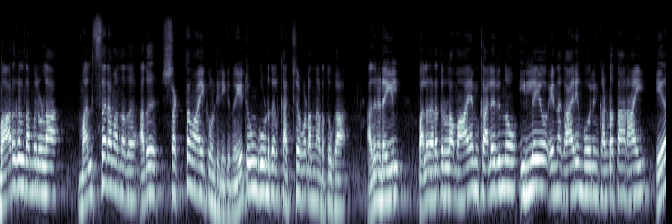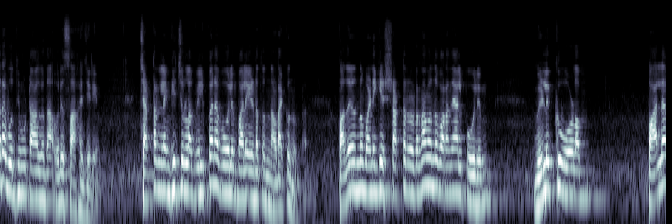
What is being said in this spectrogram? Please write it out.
ബാറുകൾ തമ്മിലുള്ള മത്സരമെന്നത് അത് ശക്തമായിക്കൊണ്ടിരിക്കുന്നു. ഏറ്റവും കൂടുതൽ കച്ചവടം നടത്തുക അതിനിടയിൽ പലതരത്തിലുള്ള മായം കലരുന്നോ ഇല്ലയോ എന്ന കാര്യം പോലും കണ്ടെത്താനായി ഏറെ ബുദ്ധിമുട്ടാകുന്ന ഒരു സാഹചര്യം. ചട്ടം ലംഘിച്ചുള്ള വിൽപ്പന പോലും പലയിടത്തും നടക്കുന്നുണ്ട്. പതിനൊന്ന് മണിക്ക് ഷട്ടർ ഇടണമെന്ന് പറഞ്ഞാൽ പോലും വെളുക്കുവോളം പല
